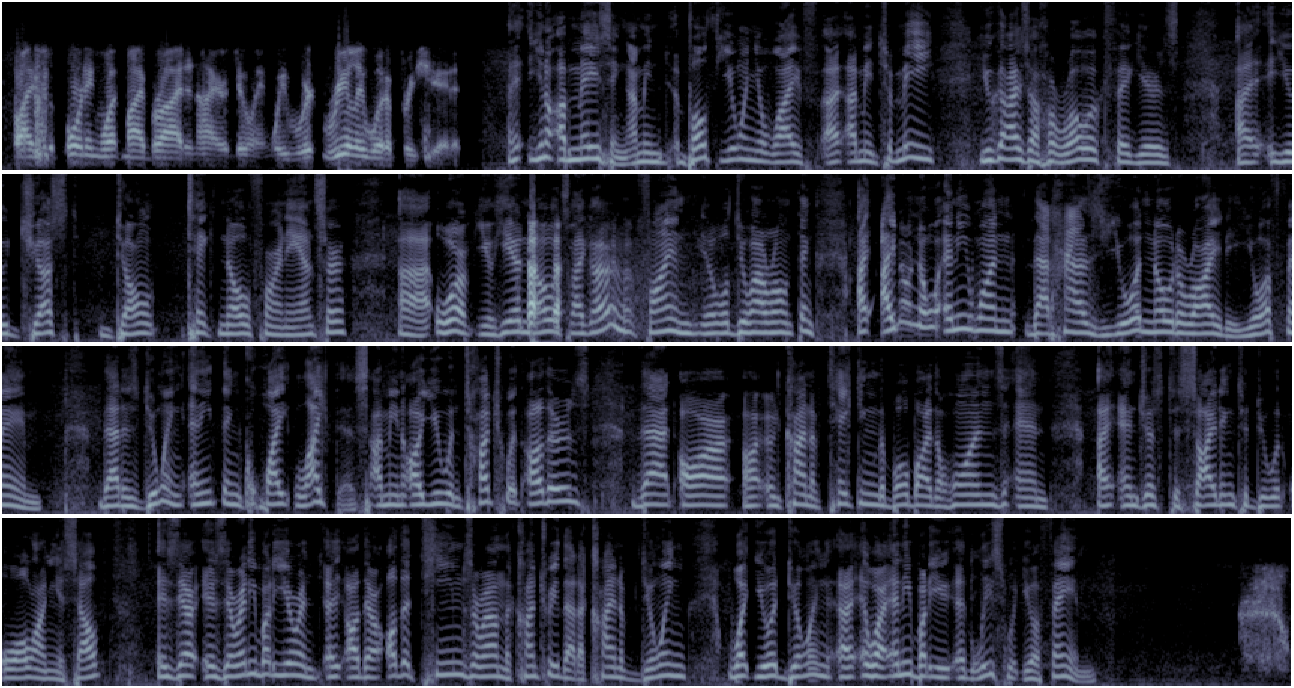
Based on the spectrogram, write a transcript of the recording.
by supporting what my bride and I are doing. We really would appreciate it. Uh, You know, amazing. I mean, both you and your wife. I, I mean, to me, you guys are heroic figures. Uh, you just don't take no for an answer. Uh, or if you hear no, it's like, oh, fine, you know, we'll do our own thing. I, I don't know anyone that has your notoriety, your fame, that is doing anything quite like this. I mean, are you in touch with others that are, are kind of taking the bull by the horns and uh, and just deciding to do it all on yourself? Is there is there anybody you're in? uh, Are there other teams around the country that are kind of doing what you're doing, uh, or anybody at least with your fame?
